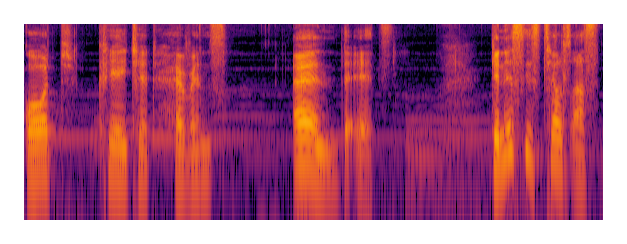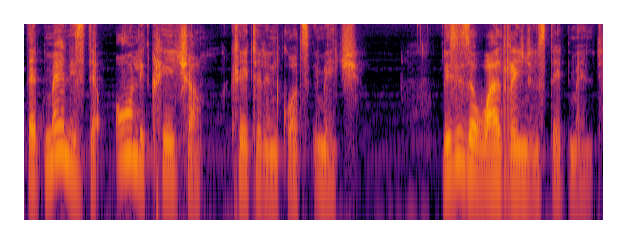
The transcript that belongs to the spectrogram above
God created heavens and the earth. Genesis tells us that man is the only creature created in God's image. This is a wide ranging statement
